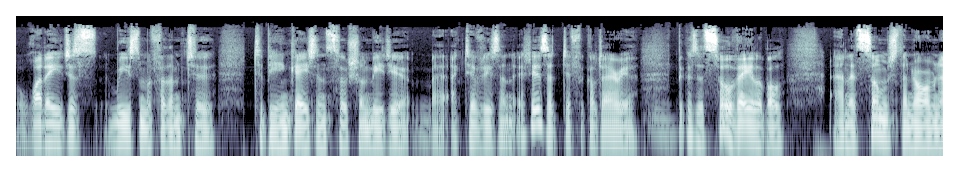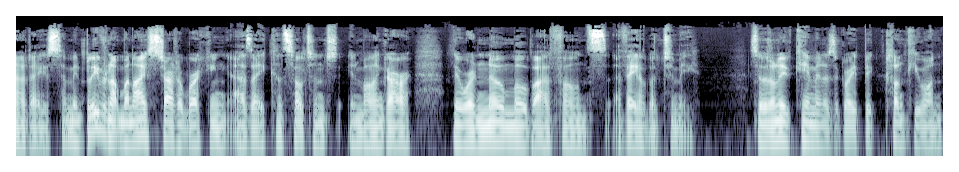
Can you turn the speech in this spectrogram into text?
what age is reasonable for them to to be engaged in social media uh, activities. And it is a difficult area Mm. because it's so available and it's so much the norm nowadays. I mean, believe it or not, when I started working as a consultant in Mullingar, there were no mobile phones available to me. So it only came in as a great big clunky one,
